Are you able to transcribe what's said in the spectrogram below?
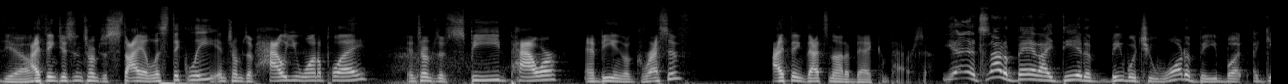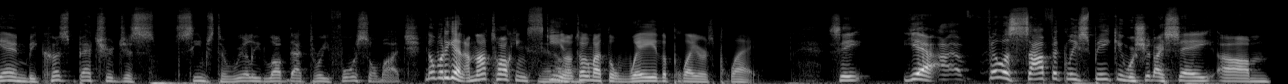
Yeah. I think just in terms of stylistically, in terms of how you want to play, in terms of speed, power, and being aggressive, I think that's not a bad comparison. Yeah, it's not a bad idea to be what you want to be, but again, because Bettcher just seems to really love that three four so much. No, but again, I'm not talking scheme. know. I'm talking about the way the players play. See, yeah, I, philosophically speaking, or should I say, um,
